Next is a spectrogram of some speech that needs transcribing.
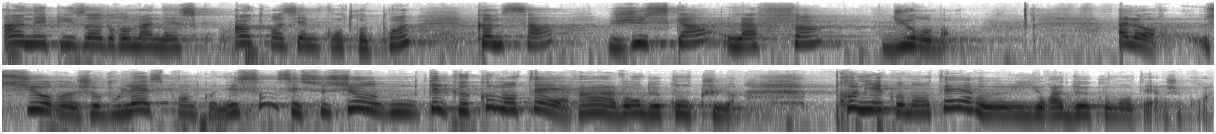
un épisode romanesque, un troisième contrepoint, comme ça, jusqu'à la fin du roman. Alors, sur, je vous laisse prendre connaissance, et sur quelques commentaires hein, avant de conclure. Premier commentaire, euh, il y aura deux commentaires, je crois.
